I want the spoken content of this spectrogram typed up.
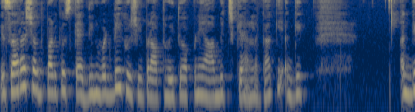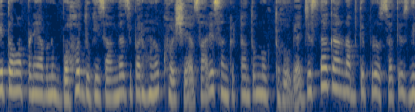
ਇਹ ਸਾਰਾ ਸ਼ਬਦ ਪੜ੍ਹ ਕੇ ਉਸ ਕੈਦੀ ਨੂੰ ਵੱਡੀ ਖੁਸ਼ੀ ਪ੍ਰਾਪਤ ਪ੍ਰਾਪਤ ਹੋਈ ਤੇ ਆਪਣੇ ਆਪ ਵਿੱਚ ਕਹਿਣ ਲੱਗਾ ਕਿ ਅੱਗੇ ਅੱਗੇ ਤੋਂ ਆਪਣੇ ਆਪ ਨੂੰ ਬਹੁਤ ਦੁਖੀ ਸਮਝਦਾ ਸੀ, ਪਰ ਹੁਣ ਉਹ ਖੁਸ਼ ਹੈ। ਸਾਰੇ ਸੰਕਟਾਂ ਤੋਂ ਮੁਕਤ ਹੋ ਗਿਆ। ਜਿਸ ਦਾ ਕਾਰਨ ਰੱਬ ਤੇ ਭਰੋਸਾ ਤੇ ਉਸ ਦੀ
